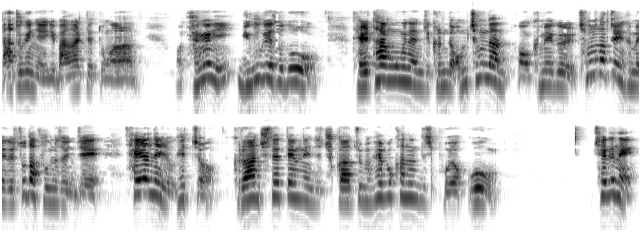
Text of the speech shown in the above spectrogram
놔두겠냐 이게 망할 때 동안 어, 당연히 미국에서도 델타 항공이나 이제 그런데 엄청난 어, 금액을 천문학적인 금액을 쏟아부으면서 이제 살려내려고 했죠. 그러한 추세 때문에 이제 주가가 좀 회복하는 듯이 보였고 최근에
